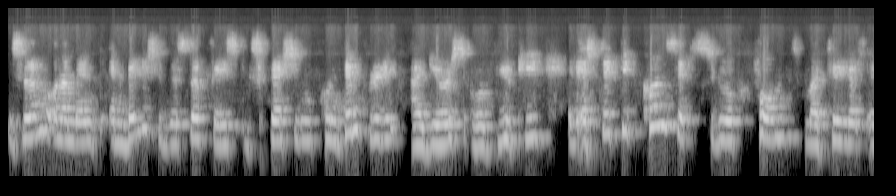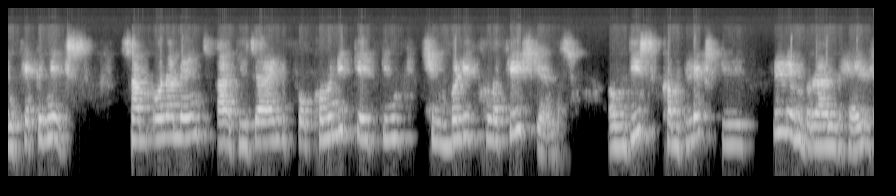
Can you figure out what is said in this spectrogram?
Islamic ornament embellishes the surface, expressing contemporary ideas of beauty and aesthetic concepts through forms, materials, and techniques. Some ornaments are designed for communicating symbolic connotations of this complexity, Hillenbrand held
